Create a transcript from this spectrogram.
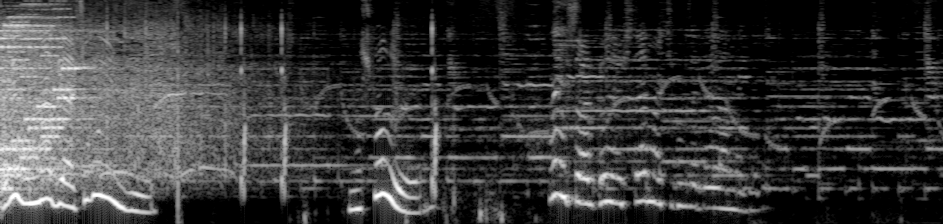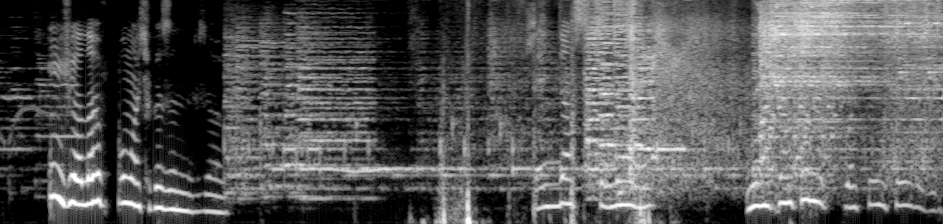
Abi bunlar gerçek oyuncu. Nasıl oluyor? Neyse arkadaşlar maçımıza devam edelim. İnşallah bu maçı kazanırız abi. Bu maçtan sonra başka bir şey dedim.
